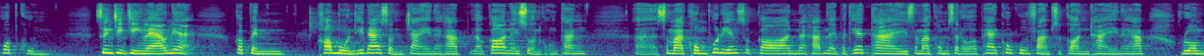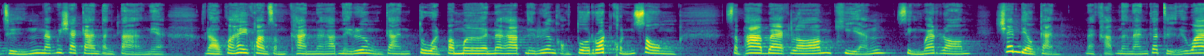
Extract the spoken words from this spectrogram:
ควบคุม ซึ่งจริงๆแล้วเนี่ยก็เป็น ข้อมูลที่น่าสนใจนะครับ แล้วก็ในส่วนของทางสมาคมผู้เลี้ยงสุกรนะครับในประเทศไทย สมาคมสัตวแพทย์ควบคุมฟาร์มสุกรไทยนะครับ รวมถึงนักวิชาการต่างๆเนี่ยเราก็ให้ความสำคัญนะครับในเรื่องของการตรวจประเมินนะครับ ในเรื่องของตัวรถขนส่ง สภาพแวดล้อม เขียง สิ่งแวดล้อม เช่นเดียวกันนะครับดังนั้นก็ถือได้ว่า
